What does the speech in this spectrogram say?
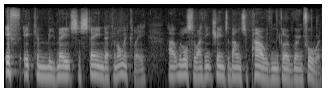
if it can be made sustained economically, uh, will also, I think, change the balance of power within the globe going forward.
